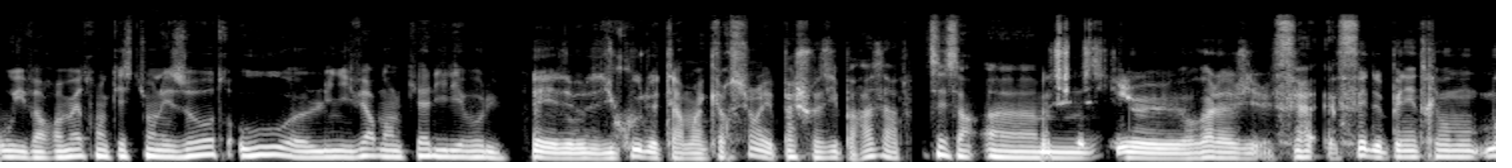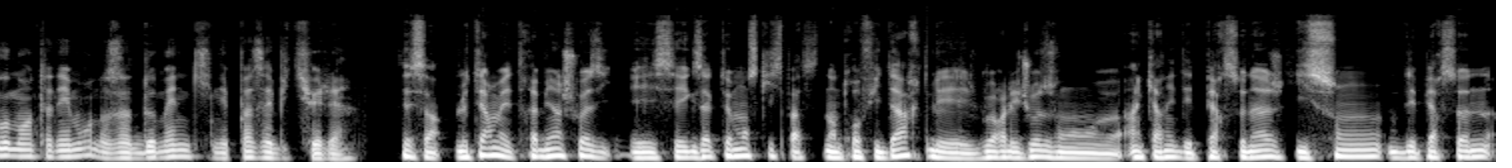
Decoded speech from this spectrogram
où il va remettre en question les autres, ou euh, l'univers dans lequel il évolue. Et euh, du coup, le terme incursion n'est pas choisi par hasard. C'est ça. Euh... voilà, fait de pénétrer momentanément dans un domaine qui n'est pas habituel. C'est ça. Le terme est très bien choisi. Et c'est exactement ce qui se passe. Dans Trophy Dark, les joueurs et les joueuses vont euh, incarner des personnages qui sont des personnes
